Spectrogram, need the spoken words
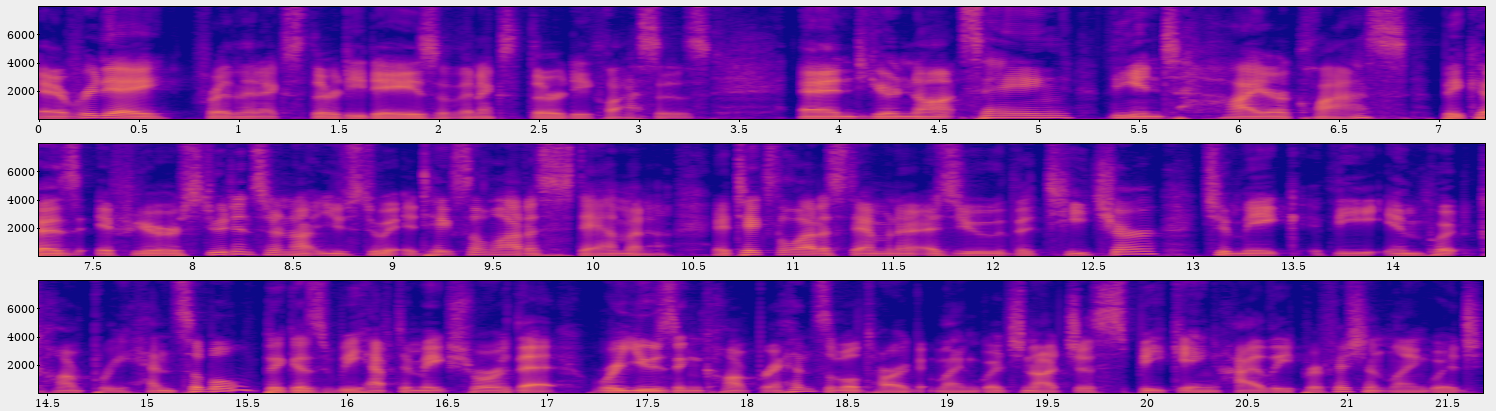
every day for the next 30 days or the next 30 classes and you're not saying the entire class because if your students are not used to it, it takes a lot of stamina. It takes a lot of stamina as you, the teacher, to make the input comprehensible because we have to make sure that we're using comprehensible target language, not just speaking highly proficient language.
